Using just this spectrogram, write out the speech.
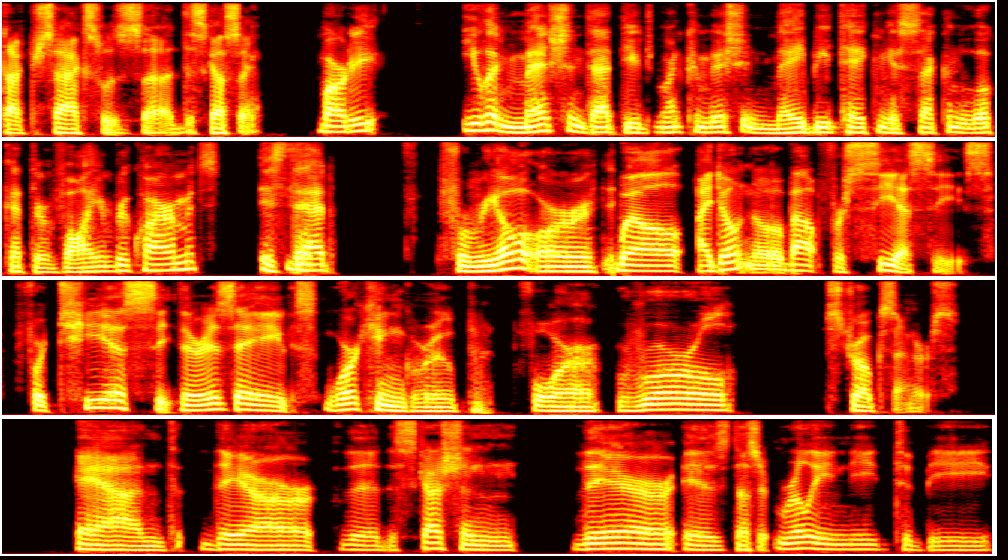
Dr. Sacks was uh, discussing. Marty, you had mentioned that the Joint Commission may be taking a second look at their volume requirements. Is that for real or? Well, I don't know about for CSCs. For TSC, there is a working group for rural stroke centers. And they are, the discussion there is, does it really need to be,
